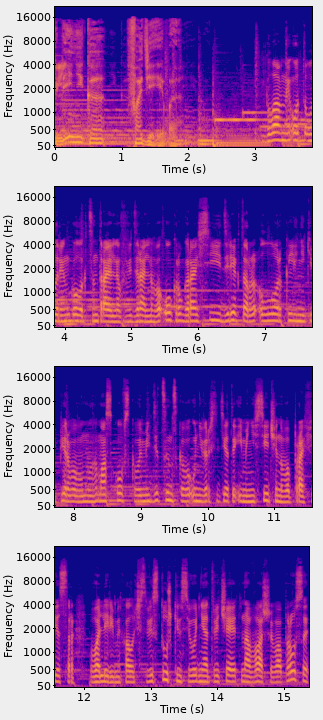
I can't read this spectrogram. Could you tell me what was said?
Клиника Фадеева. Главный отоларинголог Центрального федерального округа России, директор лор-клиники Первого Московского медицинского университета имени Сеченова профессор Валерий Михайлович Свистушкин сегодня отвечает на ваши вопросы,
